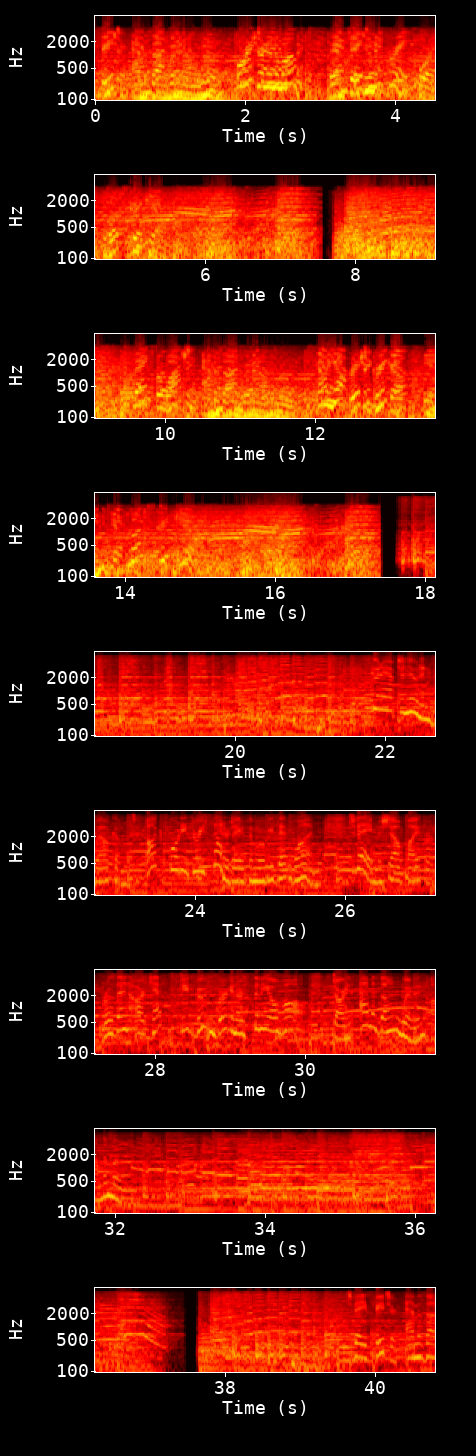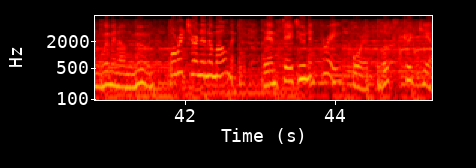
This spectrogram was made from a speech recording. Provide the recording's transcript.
Feature, Amazon Women on the Moon, will return in a moment. Then stay tuned at 3 for Looks Could Kill. Thanks for watching Amazon Women on the Moon. Coming up, Richard Grieco in If Looks Could Kill. Good afternoon and welcome to Fox 43 Saturday at the Movies at 1. Today, Michelle Pfeiffer, Rosanna Arquette, Steve Guttenberg, and Arsenio Hall, starring Amazon Women on the Moon. Today's feature, Amazon Women on the Moon, will return in a moment. Then stay tuned at 3 for If Looks Could Kill.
